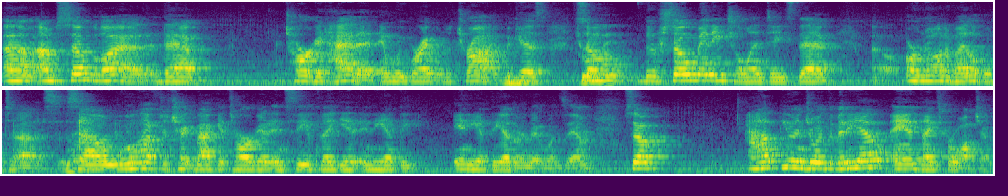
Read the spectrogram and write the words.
Um, I'm so glad that Target had it and we were able to try it mm-hmm. because mm -hmm. so there's so many Talentis that uh, are not available to us. Right. So we'll have to check back at Target and see if they get any of the any of the other new ones in. So I hope you enjoyed the video and thanks for watching.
